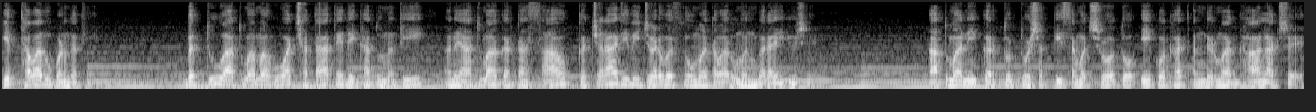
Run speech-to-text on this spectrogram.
કે થવાનું પણ નથી. બધું આત્મામાં હોવા છતાં તે દેખાતું નથી અને આત્મા કરતા સાવ કચરા જેવી જળ વસ્તુઓમાં તમારું મન ભરાઈ ગયું છે. આત્માની કર્તૃત્વ શક્તિ સમજશો તો એક વખત અંદરમાં ઘા લાગશે.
